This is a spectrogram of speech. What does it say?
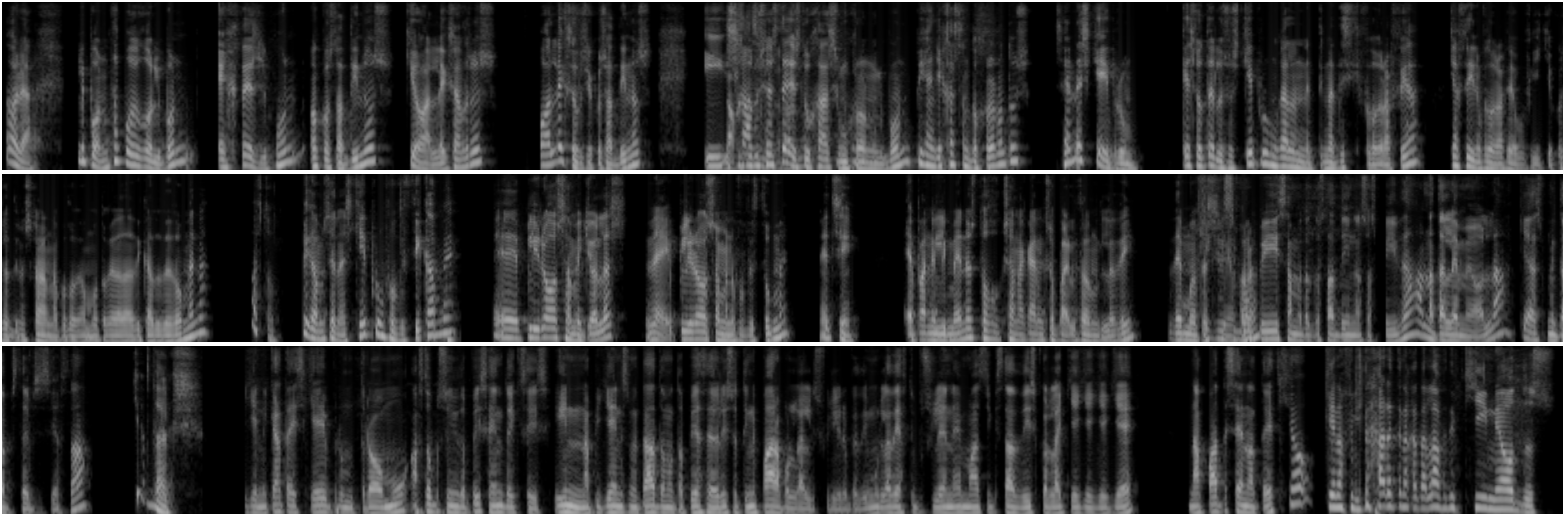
Ωραία. Λοιπόν, θα πω εγώ λοιπόν. Εχθές λοιπόν ο Κωνσταντίνος και ο Αλέξανδρος, ο Αλέξανδρος και ο Κωνσταντίνος, οι Το χάσιμο συμπαρουσιαστές χρόνο. του χάσιμου χρόνου λοιπόν, πήγαν και χάσαν τον χρόνο τους σε ένα escape room. Και στο τέλος του escape room βγάλανε την αντίστοιχη φωτογραφία. Και αυτή είναι η φωτογραφία που βγήκε ο Κωνσταντίνος Χαράν από το γαμότο κατά τα δικά του δεδομένα. Αυτό. Πήγαμε σε ένα escape room, φοβηθήκαμε, ε, πληρώσαμε κιόλας. Ναι, πληρώσαμε να φοβηθούμε. Έτσι. Επανειλημμένω, το έχω ξανακάνει στο παρελθόν δηλαδή. Δεν μου Και έφτασε μια φορά. χρησιμοποιήσαμε τον Κωνσταντίνο σας πίδα, να τα λέμε όλα και ας μην τα πιστεύεις εσύ αυτά. Και εντάξει. Γενικά τα escape room τρόμου, αυτό που συνειδητοποίησα είναι το εξής. Είναι να πηγαίνεις με τα άτομα τα οποία θεωρείς ότι είναι πάρα πολύ καλής σου φίλη, ρε παιδί μου. Δηλαδή αυτοί που σου λένε «Ε, μαζί και στα δύσκολα και, και, και, και. Να πάτε σε ένα τέτοιο και να φιλτράρετε να καταλάβετε ποιοι είναι όντως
